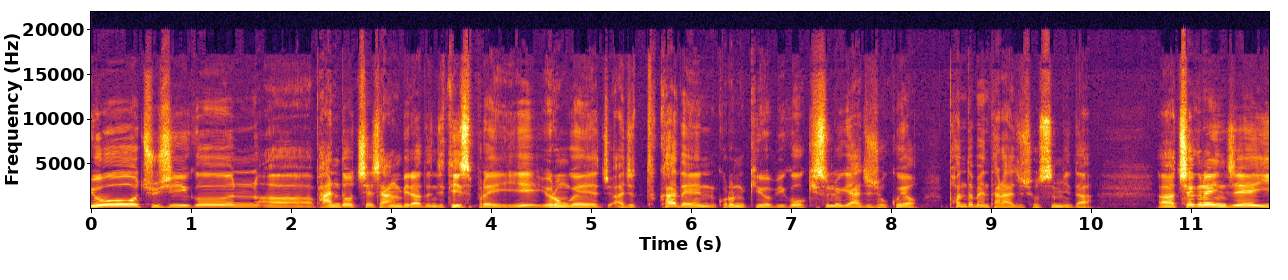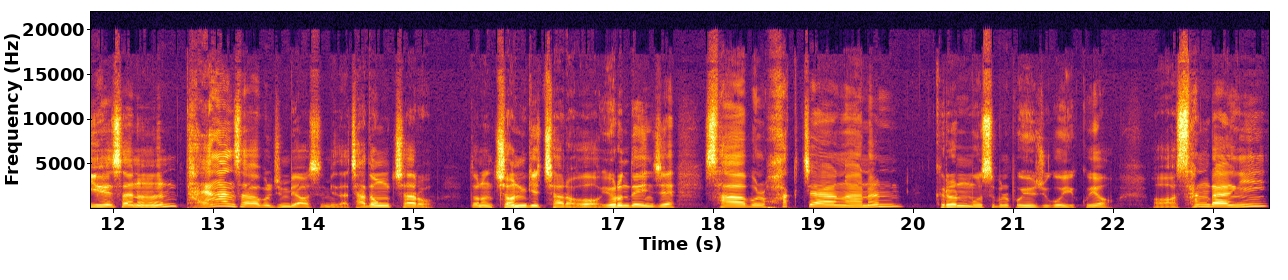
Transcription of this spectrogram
요 주식은 어, 반도체 장비라든지 디스플레이 요런 거에 아주 특화된 그런 기업이고 기술력이 아주 좋고요. 펀더멘탈 아주 좋습니다. 아, 최근에 이제 이 회사는 다양한 사업을 준비해왔습니다. 자동차로 또는 전기차로 요런 데 이제 사업을 확장하는 그런 모습을 보여주고 있고요. 어, 상당히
